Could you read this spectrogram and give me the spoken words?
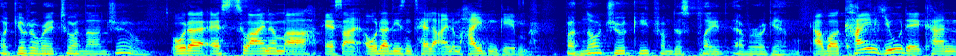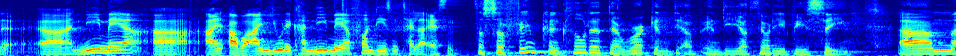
or give away to a non-Jew. oder es zu einem äh, es, oder diesen Teller einem Heiden geben. But no Jew can eat from this plate ever again. Aber kein Jude kann äh, nie mehr, äh, ein, aber ein Jude kann nie mehr von diesem Teller essen. The Supreme concluded their work in the, in the year 30 BC. Ähm,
